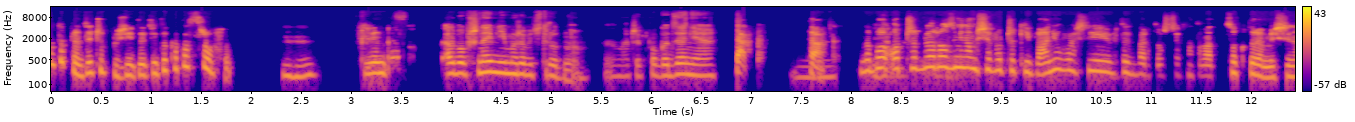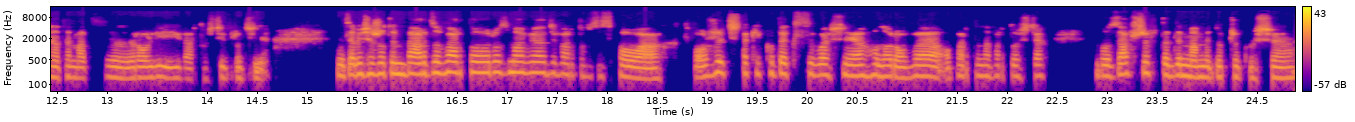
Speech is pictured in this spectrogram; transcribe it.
no to prędzej czy później dojdzie do katastrofy. Mhm. Więc... Albo przynajmniej może być trudno. To znaczy pogodzenie. Tak, tak. No bo oczy rozminą się w oczekiwaniu właśnie w tych wartościach na temat, co które myśli na temat y, roli i wartości w rodzinie. Więc ja myślę, że o tym bardzo warto rozmawiać, warto w zespołach tworzyć takie kodeksy właśnie honorowe, oparte na wartościach, bo zawsze wtedy mamy do czego się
